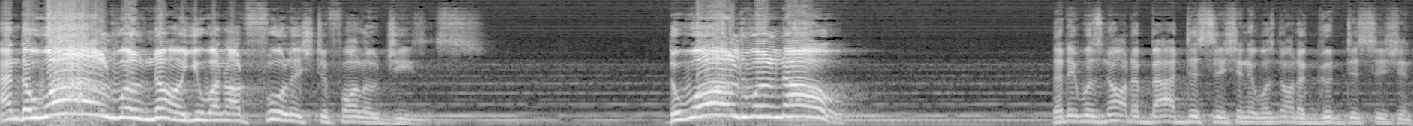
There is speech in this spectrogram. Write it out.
And the world will know you are not foolish to follow Jesus. The world will know that it was not a bad decision, it was not a good decision,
